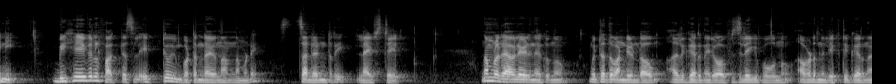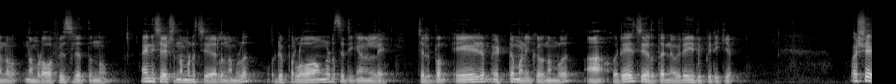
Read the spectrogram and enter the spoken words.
ഇനി ബിഹേവിയറൽ ഫാക്ടേഴ്സിൽ ഏറ്റവും ഇമ്പോർട്ടന്റ് ആയ ഒന്നാണ് നമ്മുടെ സഡൻഡറി ലൈഫ് സ്റ്റൈൽ നമ്മൾ രാവിലെ എഴുന്നേൽക്കുന്നു മുറ്റത്ത് വണ്ടി ഉണ്ടാവും അതിൽ കയറി നേരെ ഓഫീസിലേക്ക് പോകുന്നു അവിടെ നിന്ന് ലിഫ്റ്റ് കയറി നമ്മുടെ ഓഫീസിലെത്തുന്നു അതിനുശേഷം നമ്മുടെ ചെയറിൽ നമ്മൾ ഒരു പ്രൊലോങ്ഡ് സിറ്റിംഗ് ആണല്ലേ ചിലപ്പം ഏഴും എട്ട് മണിക്കൂർ നമ്മൾ ആ ഒരേ ചെയർ തന്നെ ഒരേ ഇരിപ്പിരിക്കും. പക്ഷേ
